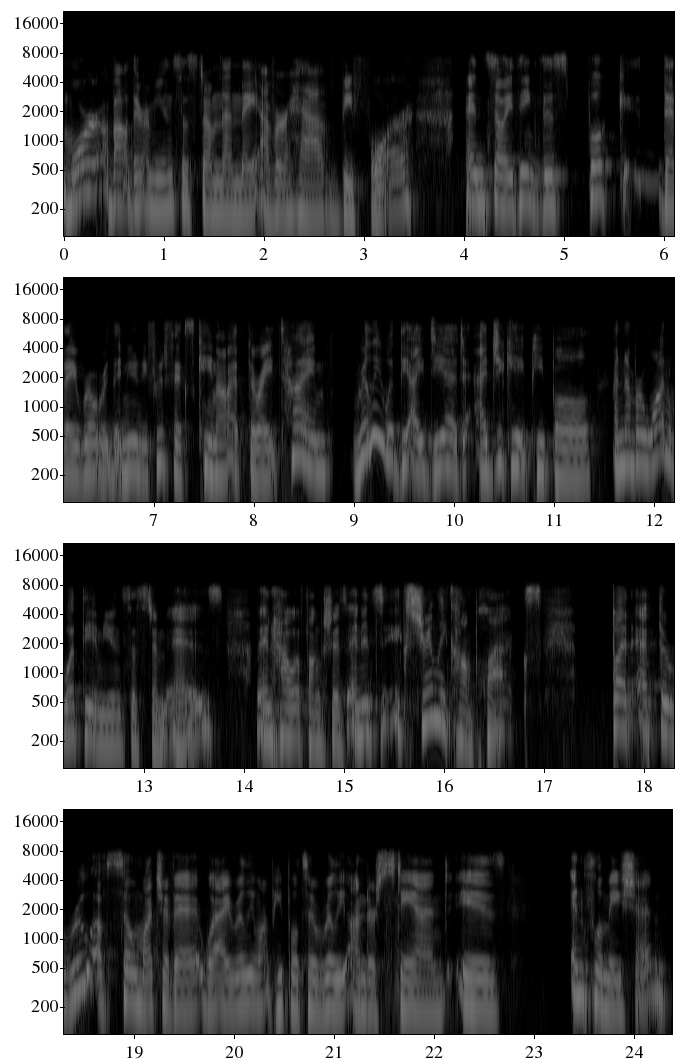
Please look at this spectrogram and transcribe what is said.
more about their immune system than they ever have before. And so i think this book that i wrote the immunity food fix came out at the right time really with the idea to educate people on number one what the immune system is and how it functions. And it's extremely complex But at the root of so much of it, what I really want people to really understand is inflammation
